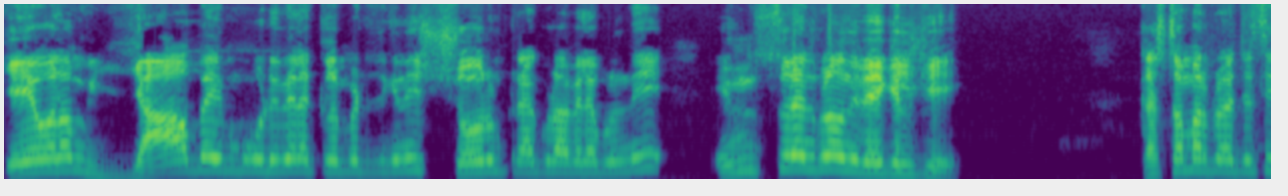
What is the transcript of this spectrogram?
కేవలం యాభై మూడు వేల కిలోమీటర్ దిగింది షోరూమ్ ట్రాక్ కూడా అవైలబుల్ ఉంది. ఇన్సూరెన్స్ కూడా ఉంది వెహికల్కి కస్టమర్ ప్రైస్ వచ్చేసి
